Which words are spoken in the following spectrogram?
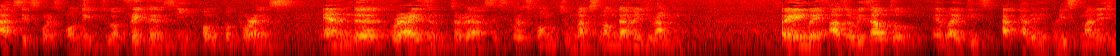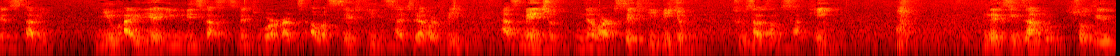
axis corresponding to a frequency of occurrence and uh, horizontal axis correspond to maximum damage ranking. But anyway, as a result of MIT's academic risk management study, new idea in risk assessment at our safety research laboratory, as mentioned in our safety vision 2013. Next example shows you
